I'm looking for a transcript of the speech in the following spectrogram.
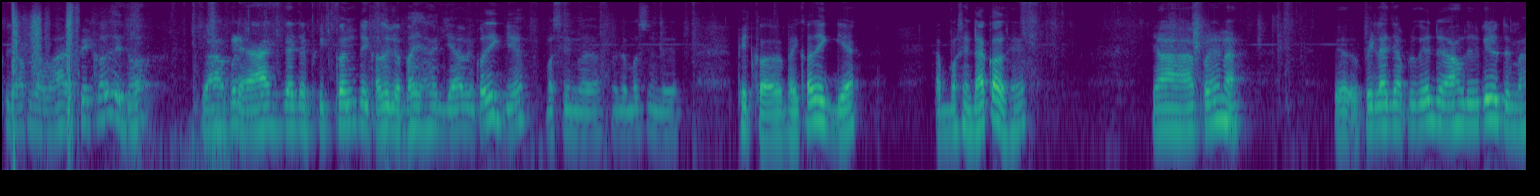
છે બીજા તો આપણે વાળ ફિટ કરી લીધો જો આપણે આ જગ્યાએ ફિટ કરી તો કરી લે ભાઈ હાજી આવી કરી ગયા મશીન એટલે મશીન ફિટ કરો ભાઈ કરી ગયા આ મશીન ઢાકલ છે ત્યાં આપણે ને પેલા જે આપણે કહ્યું આ બધું કીધું તમે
